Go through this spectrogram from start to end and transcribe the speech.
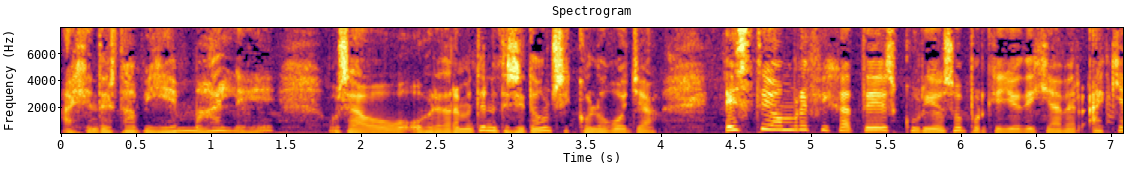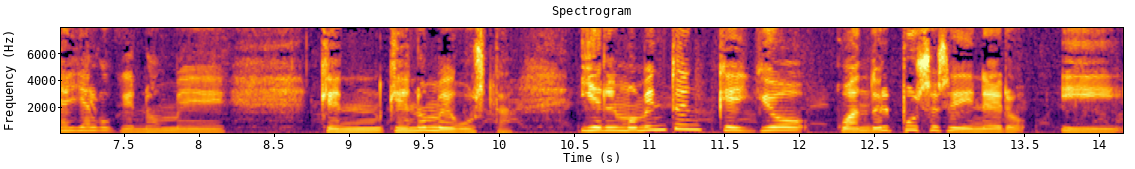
hay gente que está bien mal, ¿eh? O sea, o, o verdaderamente necesita un psicólogo ya. Este hombre, fíjate, es curioso porque yo dije, a ver, aquí hay algo que no me que, que no me gusta. Y en el momento en que yo, cuando él puso ese dinero y,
